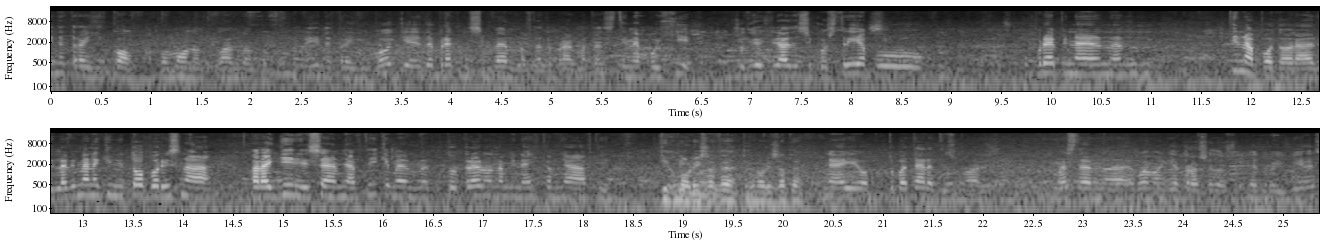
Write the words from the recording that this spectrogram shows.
Είναι τραγικό από μόνο του πάντων να το πούμε, είναι τραγικό και δεν πρέπει να συμβαίνουν αυτά τα πράγματα στην εποχή, στο 2023 που, που πρέπει να, να... Τι να πω τώρα, δηλαδή με ένα κινητό μπορείς να παραγγείλεις μια αυτή και με, με το τρένο να μην έχει καμιά αυτή. Τι γνωρίζατε, τι γνωρίζατε; Ναι, τον πατέρα της γνώριζε. Ε, εγώ ήμουν γιατρός εδώ στο κέντρο υγείας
